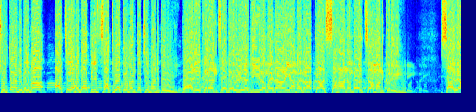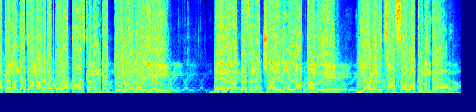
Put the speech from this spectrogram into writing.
सुलतान आणि बलमा आजच्या या मैदानातील सातव्या क्रमांकाची मानकरी. बारेकरांचं भव्य दिव्य मैदान या मैदानातला सहा नंबरचा मानकरी. सहाव्या क्रमांकाचा मान भटकावला तास क्रमांक दोन वर धावलेली गाडी. बैरण प्रसन्न जावेद मुल्ला तांबे या गाडीचा सहावा क्रमांकाला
